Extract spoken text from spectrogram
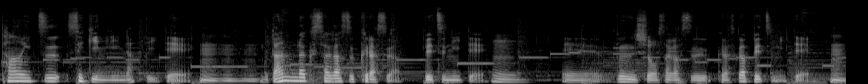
単一責任になっていてうんうん段落探すクラスが別にいて、うん。えー文章を探すクラスが別にいてうんうんう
